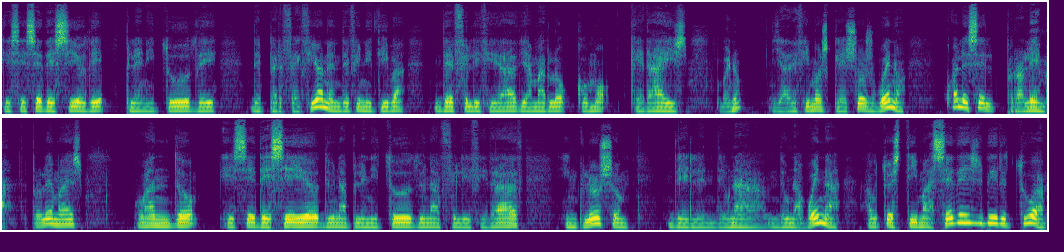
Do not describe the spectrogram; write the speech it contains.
que es ese deseo de plenitud, de, de perfección, en definitiva, de felicidad, llamarlo como queráis. Bueno, ya decimos que eso es bueno. ¿Cuál es el problema? El problema es cuando ese deseo de una plenitud, de una felicidad, incluso de, una, de una buena autoestima, se desvirtúa,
